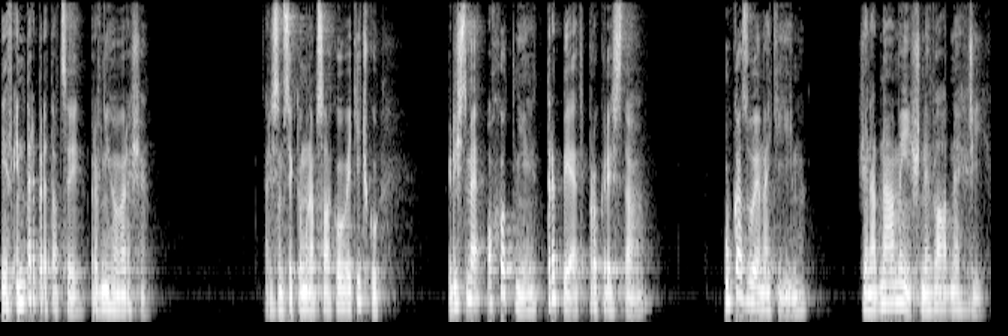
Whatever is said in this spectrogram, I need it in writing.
Je v interpretaci prvního verše. Tady jsem si k tomu napsal takovou větičku. Když jsme ochotni trpět pro Krista, ukazujeme tím, že nad námi již nevládne hřích.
